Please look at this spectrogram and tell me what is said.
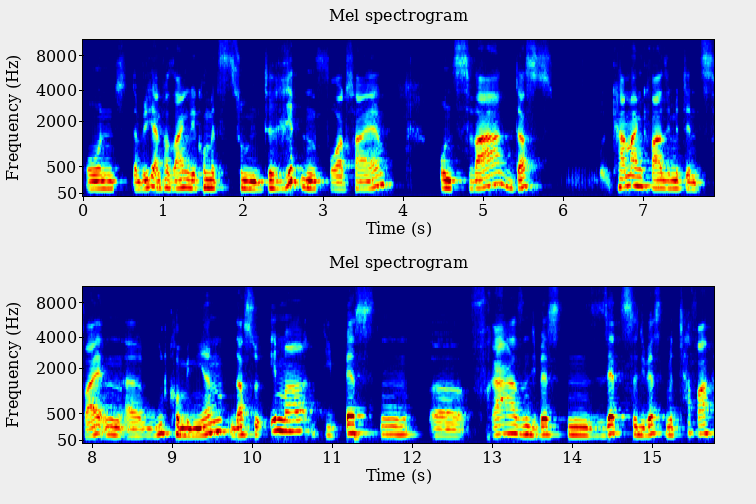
Und dann würde ich einfach sagen, wir kommen jetzt zum dritten Vorteil. Und zwar, das kann man quasi mit dem zweiten äh, gut kombinieren, dass du immer die besten äh, Phrasen, die besten Sätze, die besten Metapher,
